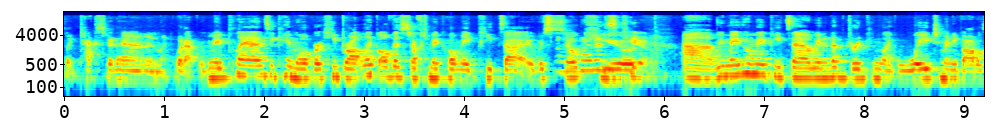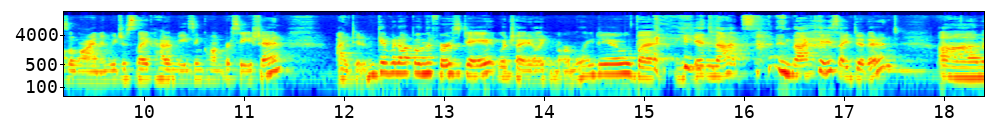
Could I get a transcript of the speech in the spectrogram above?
like texted him and like whatever. We made plans. He came over. He brought like all this stuff to make homemade pizza. It was so Oh, cute. cute. Um, we made homemade pizza. We ended up drinking like way too many bottles of wine, and we just like had amazing conversation. I didn't give it up on the first date, which I like normally do, but in that in that case, I didn't. Um,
